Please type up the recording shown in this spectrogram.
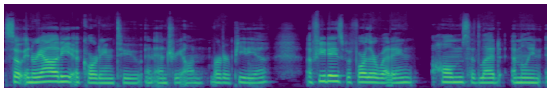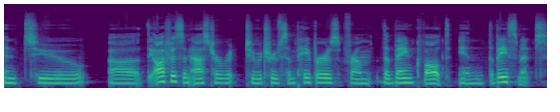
So, in reality, according to an entry on Murderpedia, a few days before their wedding, Holmes had led Emmeline into uh, the office and asked her re- to retrieve some papers from the bank vault in the basement.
